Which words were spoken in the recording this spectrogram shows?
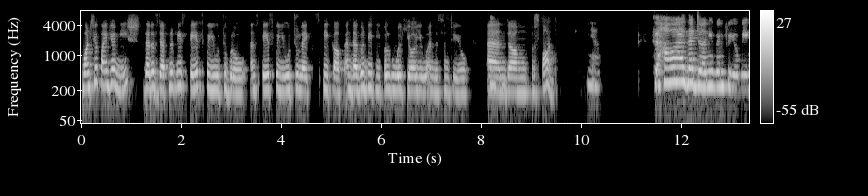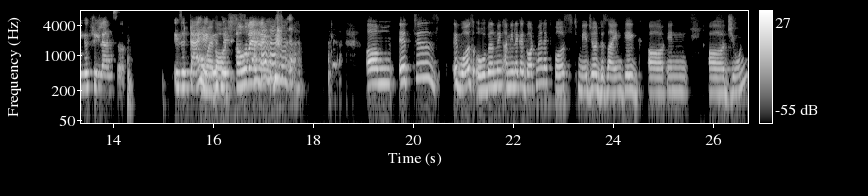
once you find your niche there is definitely space for you to grow and space for you to like speak up. And there will be people who will hear you and listen to you and um, respond. Yeah. So how has that journey been for you being a freelancer? Is it tiring? Oh is it overwhelming? Um it is it was overwhelming. I mean like i got my like first major design gig uh, in uh, june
